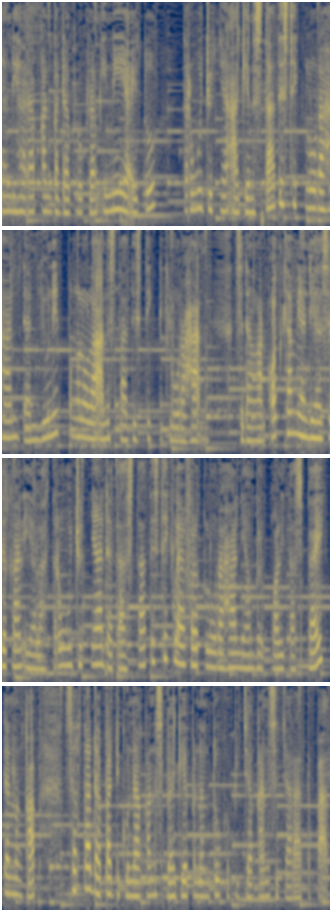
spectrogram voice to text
yang diharapkan pada program ini yaitu terwujudnya agen statistik kelurahan dan unit pengelolaan statistik di kelurahan. Sedangkan outcome yang dihasilkan ialah terwujudnya data statistik level kelurahan yang berkualitas baik dan lengkap serta dapat digunakan sebagai penentu kebijakan secara tepat.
